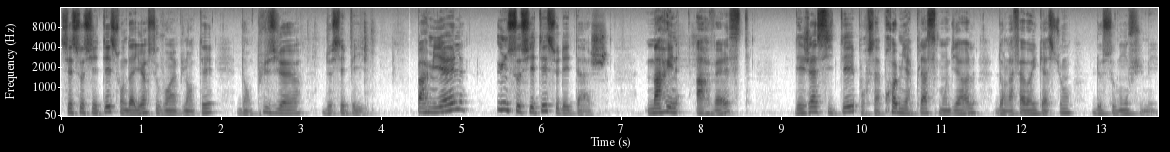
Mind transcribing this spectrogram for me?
Ces sociétés sont d'ailleurs souvent implantées dans plusieurs de ces pays. Parmi elles, une société se détache, Marine Harvest, déjà citée pour sa première place mondiale dans la fabrication de saumon fumé.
